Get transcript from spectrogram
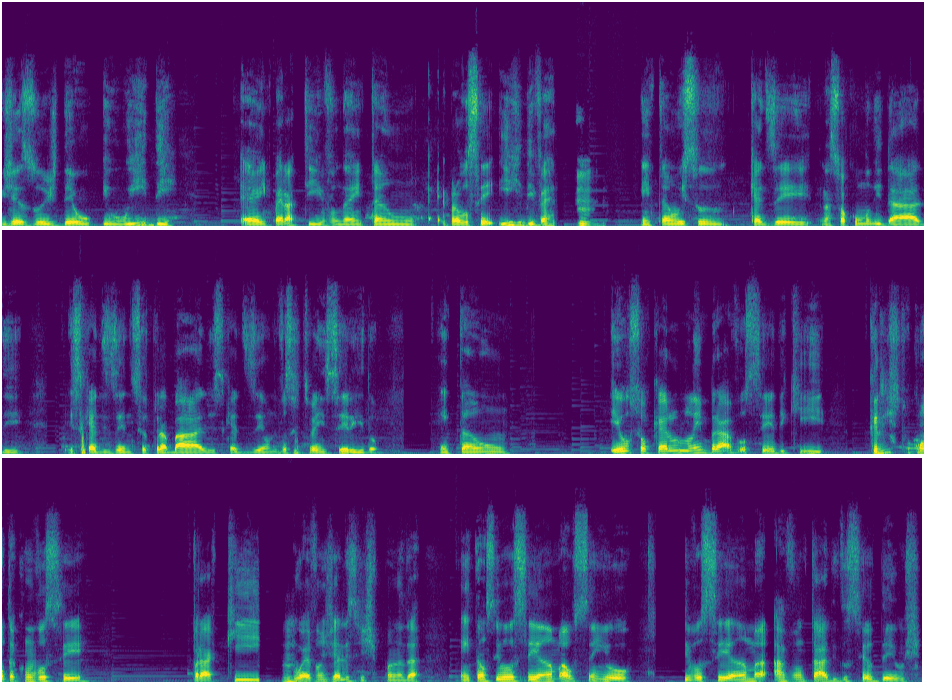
Jesus deu o id, é imperativo, né? Então, é para você ir de verdade. Hum. Então, isso quer dizer na sua comunidade, isso quer dizer no seu trabalho, isso quer dizer onde você estiver inserido. Então, eu só quero lembrar você de que Cristo conta com você para que uhum. o evangelho se expanda. Então, se você ama o Senhor, se você ama a vontade do seu Deus,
